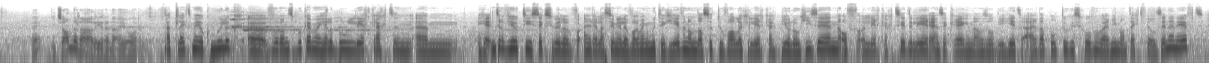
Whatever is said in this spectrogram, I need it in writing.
iets anders aanleren aan jongeren. Het lijkt mij ook moeilijk. Uh, voor ons boek hebben we een heleboel leerkrachten um, geïnterviewd die seksuele en relationele vorming moeten geven, omdat ze toevallig leerkracht biologie zijn of leerkracht zedeleer en ze krijgen dan zo die hete aardappel toegeschoven waar niemand echt veel zin in heeft.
